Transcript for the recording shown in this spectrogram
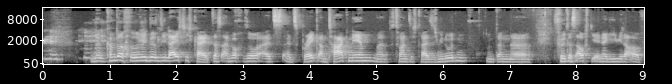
Und dann kommt auch so wieder die Leichtigkeit, das einfach so als, als Break am Tag nehmen, mal 20, 30 Minuten und dann äh, füllt das auch die Energie wieder auf.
